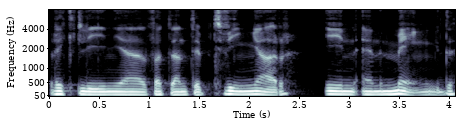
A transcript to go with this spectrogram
riktlinje för att den typ tvingar in en mängd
